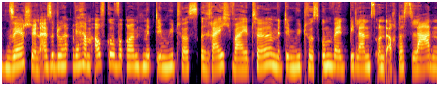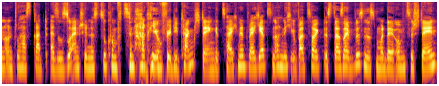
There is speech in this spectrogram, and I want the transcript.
sehr schön. Also du, wir haben aufgeräumt mit dem Mythos Reichweite, mit dem Mythos Umweltbilanz und auch das Laden. Und du hast gerade also so ein schönes Zukunftsszenario für die Tankstellen gezeichnet, wer jetzt noch nicht überzeugt ist, da sein Businessmodell umzustellen.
